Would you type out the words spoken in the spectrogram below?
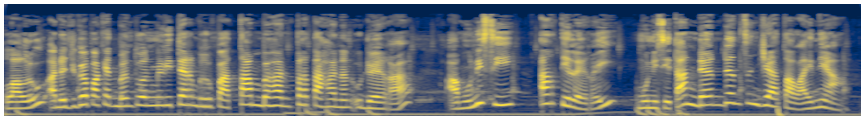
Lalu ada juga paket bantuan militer berupa tambahan pertahanan udara, amunisi, artileri, munisi tandan, dan senjata lainnya.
